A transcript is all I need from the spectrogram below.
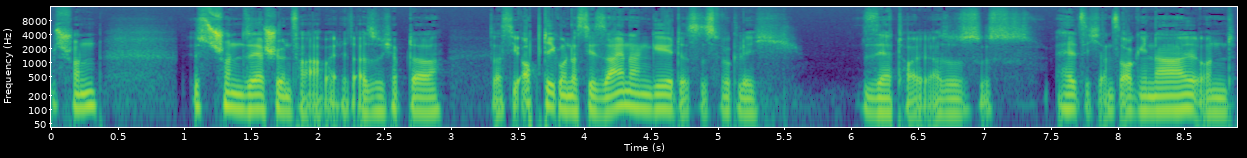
ist schon, ist schon sehr schön verarbeitet. Also ich habe da, was die Optik und das Design angeht, ist es wirklich sehr toll. Also es, es hält sich ans Original und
